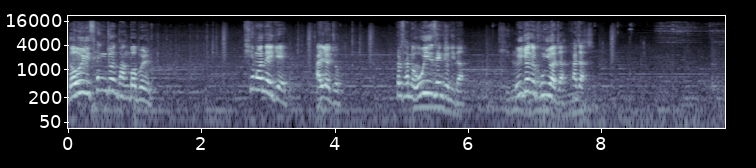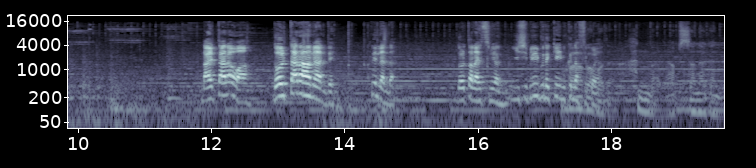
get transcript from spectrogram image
너의 생존 방법을 팀원에게 알려줘. 그렇다면 5인 생존이다. 의견을 공유하자. 가자. 날 따라와. 널 따라하면 안돼. 큰일 난다. 널 따라 했으면 21분에 게임이 끝났을 거야. 한 발 앞서 나간다.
